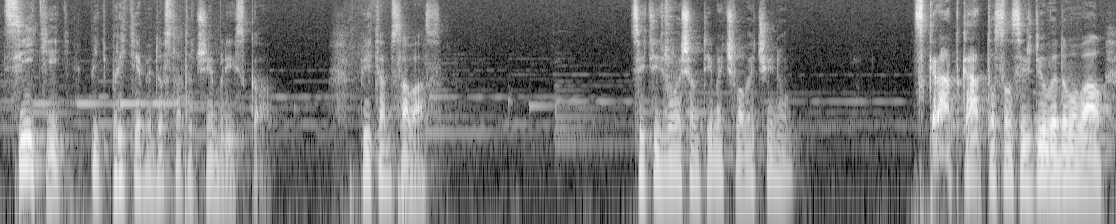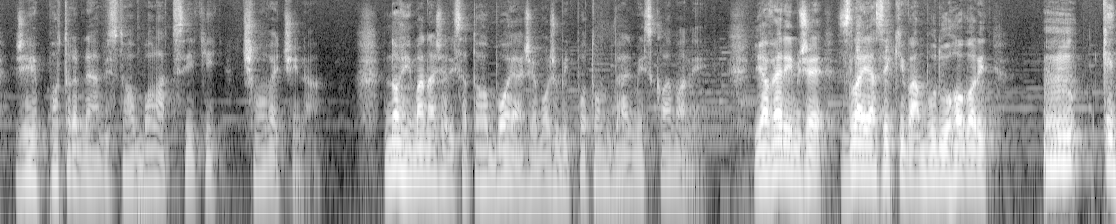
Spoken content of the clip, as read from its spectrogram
cítiť byť pri tebe dostatočne blízko. Pýtam sa vás, cítiť vo vašom týme človečinu? Skrátka, to som si vždy uvedomoval, že je potrebné, aby z toho bola cítiť človečina. Mnohí manažeri sa toho boja, že môžu byť potom veľmi sklamaní. Ja verím, že zlé jazyky vám budú hovoriť, mm, keď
